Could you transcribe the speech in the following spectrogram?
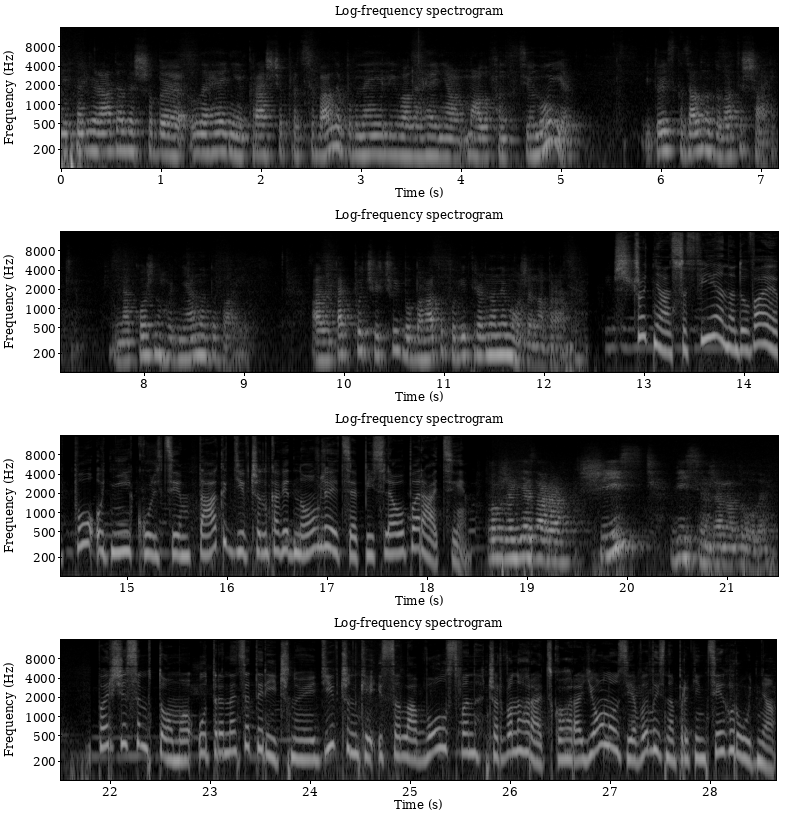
Лікарі радили, щоб легені краще працювали, бо в неї ліва легеня мало функціонує. І то їй сказали надувати шарики. Вона кожного дня надуває. Але так по чуть-чуть, бо багато повітря вона не може набрати. Щодня Софія надуває по одній кульці. Так дівчинка відновлюється після операції. То вже є зараз 6, 8 вже надули. Перші симптоми у 13-річної дівчинки із села Волсвен Червоноградського району з'явились наприкінці грудня.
